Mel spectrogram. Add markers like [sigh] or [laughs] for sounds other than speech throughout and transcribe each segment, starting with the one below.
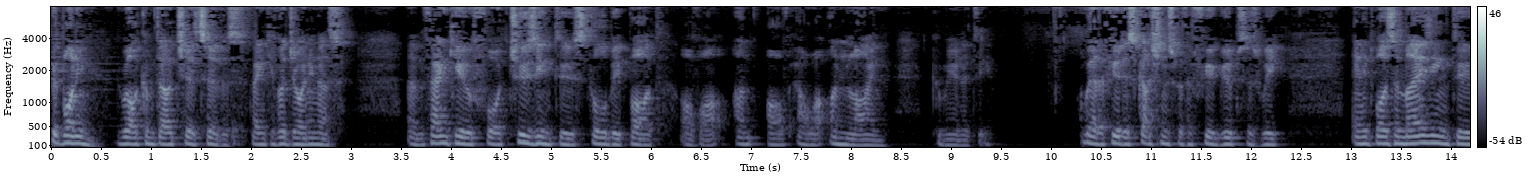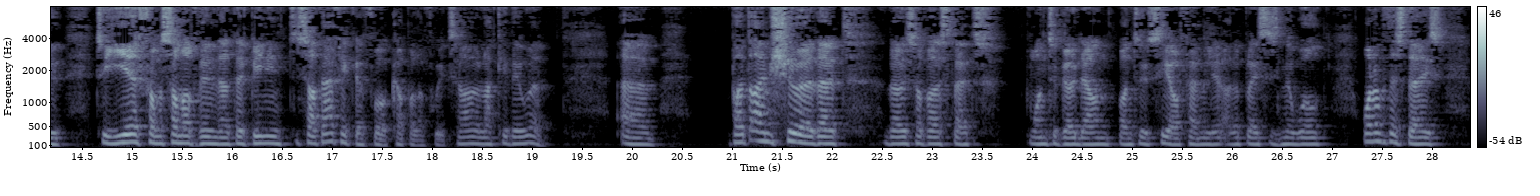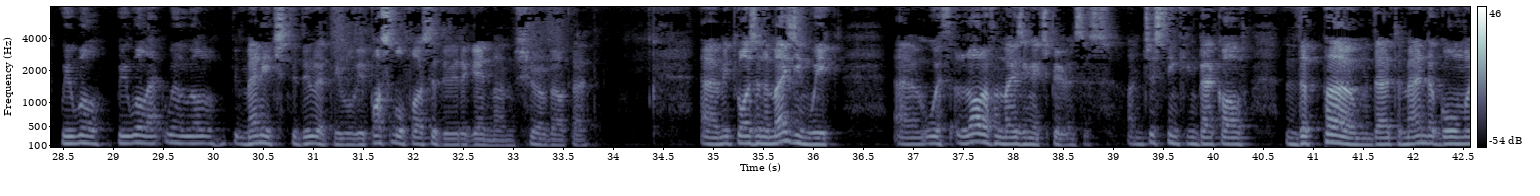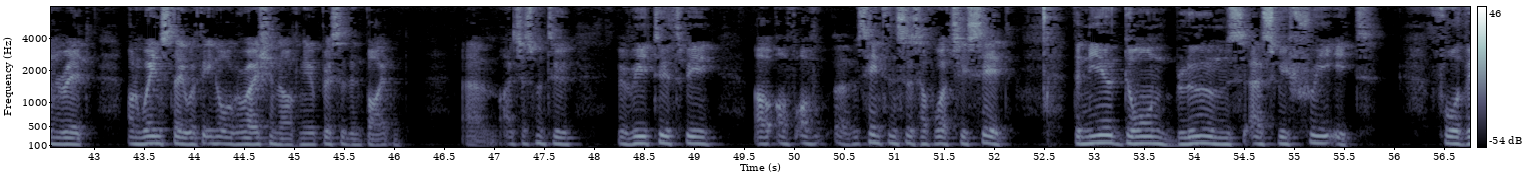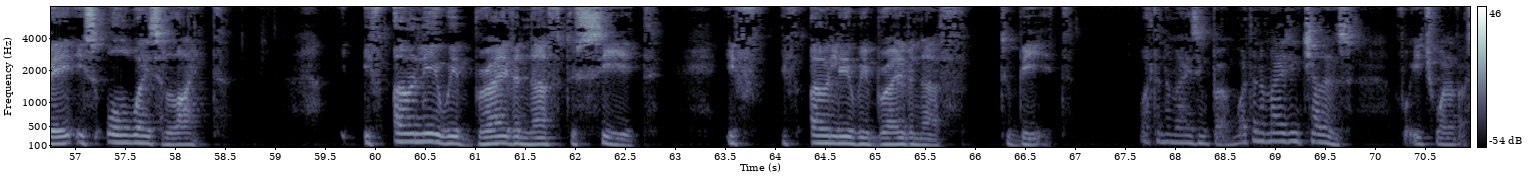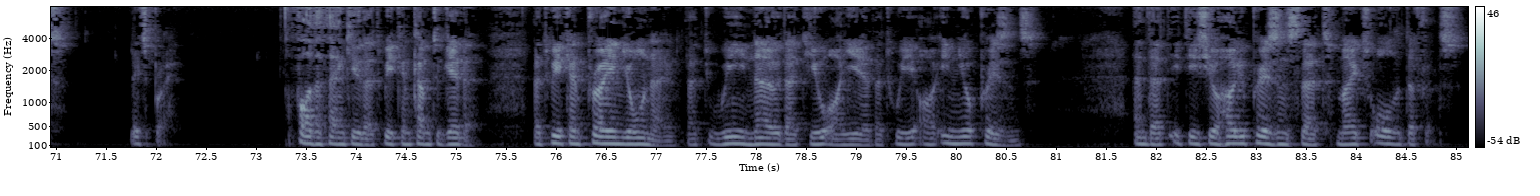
Good morning. Welcome to our church service. Thank you for joining us. And thank you for choosing to still be part of our, of our online community. We had a few discussions with a few groups this week and it was amazing to, to hear from some of them that they've been in South Africa for a couple of weeks, how lucky they were. Um, but I'm sure that those of us that want to go down, want to see our family at other places in the world, one of these days we will, we will, we will manage to do it. It will be possible for us to do it again. I'm sure about that. Um, it was an amazing week uh, with a lot of amazing experiences. I'm just thinking back of the poem that Amanda Gorman read on Wednesday with the inauguration of new President Biden. Um, I just want to read two, three of, of, uh, sentences of what she said. The new dawn blooms as we free it, for there is always light if only we're brave enough to see it, if, if only we're brave enough to be it. What an amazing poem. What an amazing challenge for each one of us. Let's pray. Father, thank you that we can come together, that we can pray in your name, that we know that you are here, that we are in your presence, and that it is your holy presence that makes all the difference.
